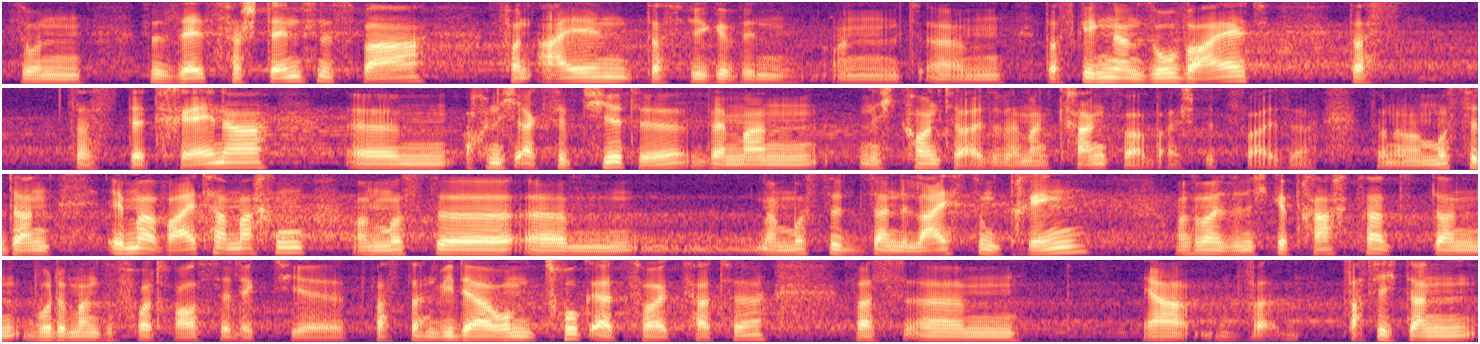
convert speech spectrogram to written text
so ein, ein Selbstverständnis war von allen, dass wir gewinnen. Und ähm, das ging dann so weit, dass, dass der Trainer ähm, auch nicht akzeptierte, wenn man nicht konnte, also wenn man krank war beispielsweise, sondern man musste dann immer weitermachen und musste, ähm, man musste seine Leistung bringen und wenn man sie nicht gebracht hat, dann wurde man sofort rausselektiert, was dann wiederum Druck erzeugt hatte, was, ähm, ja, was sich dann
